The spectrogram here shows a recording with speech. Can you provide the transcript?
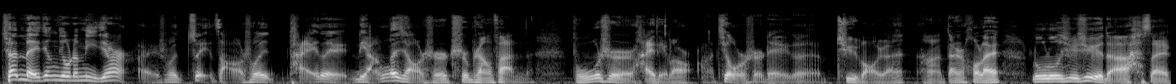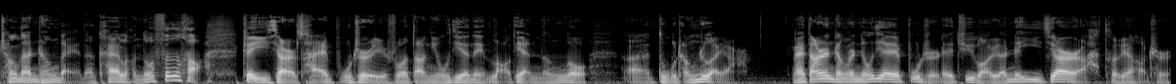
全北京就这么一家哎，说最早说排队两个小时吃不上饭的，不是海底捞啊，就是这个聚宝源啊。但是后来陆陆续续的啊，在城南城北的开了很多分号，这一下才不至于说到牛街那老店能够呃堵成这样。哎，当然，整个牛街也不止这聚宝园这一家啊，特别好吃。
